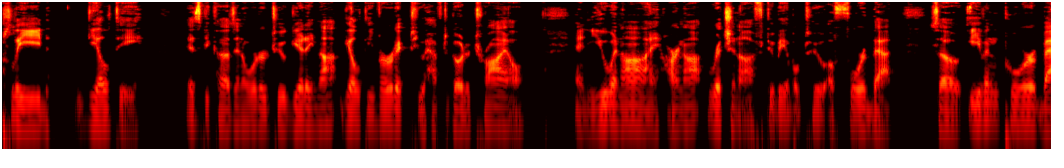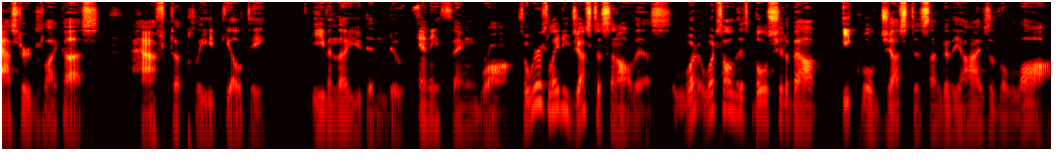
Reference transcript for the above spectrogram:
plead guilty. It's because in order to get a not guilty verdict, you have to go to trial. And you and I are not rich enough to be able to afford that. So even poor bastards like us have to plead guilty, even though you didn't do anything wrong. So where's Lady Justice in all this? What, what's all this bullshit about equal justice under the eyes of the law?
